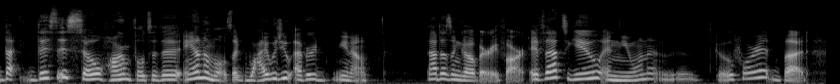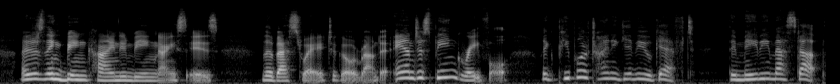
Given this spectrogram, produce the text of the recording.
that this is so harmful to the animals. Like, why would you ever, you know, that doesn't go very far. If that's you and you want to go for it, but I just think being kind and being nice is the best way to go around it. And just being grateful. Like people are trying to give you a gift. They may be messed up.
